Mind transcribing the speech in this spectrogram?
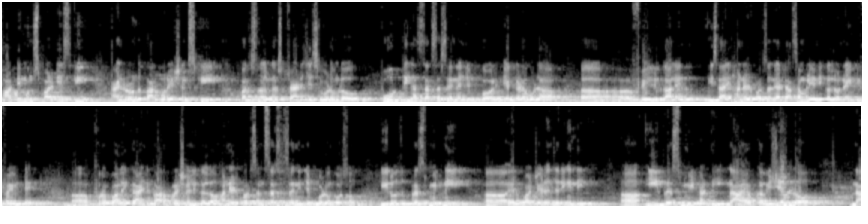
ఫార్టీ మున్సిపాలిటీస్కి అండ్ రెండు కార్పొరేషన్స్కి పర్సనల్గా స్ట్రాటజీస్ ఇవ్వడంలో పూర్తిగా సక్సెస్ అయిందని చెప్పుకోవాలి. ఎక్కడ కూడా ఫెయిల్యూర్ కాలేదు. ఈసారి హండ్రెడ్ పర్సెంట్ అంటే అసెంబ్లీ ఎన్నికల్లో నైంటీ ఫైవ్ ఉంటే పురపాలిక అండ్ కార్పొరేషన్ ఎన్నికల్లో హండ్రెడ్ పర్సెంట్ సక్సెస్ అని చెప్పుకోవడం కోసం ఈరోజు ప్రెస్ మీట్ని ఏర్పాటు చేయడం జరిగింది. ఈ ప్రెస్ మీట్ అంటే నా యొక్క విజయంలో నా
